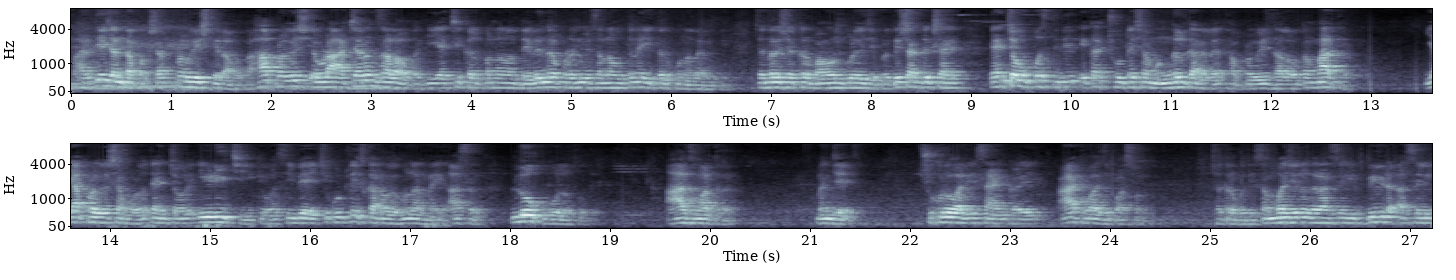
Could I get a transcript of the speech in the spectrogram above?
भारतीय जनता पक्षात प्रवेश केला होता. हा प्रवेश एवढा अचानक झाला होता की याची कल्पना देवेंद्र फडणवीसांना होती ना इतर कोणाला होती. चंद्रशेखर बावनकुळे जे प्रदेशाध्यक्ष आहेत त्यांच्या उपस्थितीत एका छोट्याशा मंगल कार्यालयात हा प्रवेश झाला होता. मात्र या प्रवेशामुळे त्यांच्यावर ईडीची किंवा सीबीआयची कुठलीच कारवाई होणार नाही असं लोक बोलत होते. आज मात्र म्हणजे शुक्रवारी सायंकाळी आठ वाजेपासून छत्रपती संभाजीनगर असेल बीड असेल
